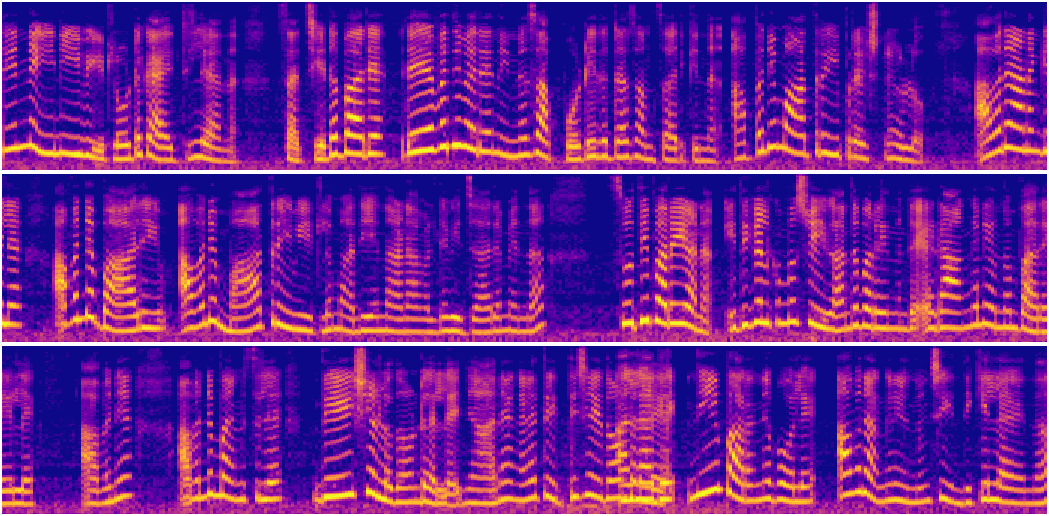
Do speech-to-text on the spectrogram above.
നിന്നെ ഇനി ഈ വീട്ടിലോട്ട് കയറ്റില്ല എന്ന്. സച്ചിയുടെ ഭാര്യ രേവതി വരെ നിന്നെ സപ്പോർട്ട് ചെയ്തിട്ടാണ് സംസാരിക്കുന്നത്. അവന് മാത്രമേ ഈ പ്രശ്നമുള്ളൂ അവനാണെങ്കിൽ അവന്റെ ഭാര്യയും അവന് മാത്രം ഈ വീട്ടിൽ മതിയെന്നാണ് അവളുടെ വിചാരമെന്ന് സുധി പറയാണ് ഇത് കേൾക്കുമ്പോൾ ശ്രീകാന്ത് പറയുന്നുണ്ട് എടാ അങ്ങനെയൊന്നും പറയല്ലേ? അവന് അവന്റെ മനസ്സിൽ ദേഷ്യമുള്ളതുകൊണ്ടല്ലേ? ഞാൻ അങ്ങനെ തെറ്റ് ചെയ്തോണ്ടല്ലേ? നീ പറഞ്ഞ പോലെ അവൻ അങ്ങനെയൊന്നും ചിന്തിക്കില്ല എന്ന്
